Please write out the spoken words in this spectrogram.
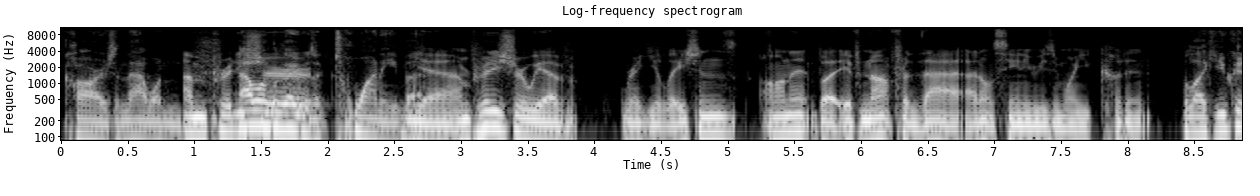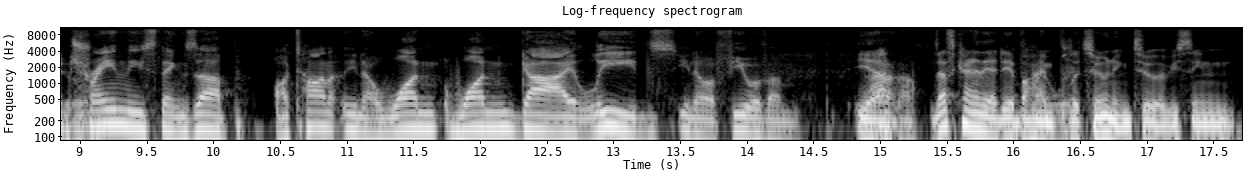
cars, and that one I'm pretty that sure- there was like twenty. But yeah, I'm pretty sure we have regulations on it, but if not for that, I don't see any reason why you couldn't. But like you could train these things up autonomous. You know, one one guy leads. You know, a few of them. Yeah, I don't know. That's kind of the idea behind weird. platooning too. Have you seen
